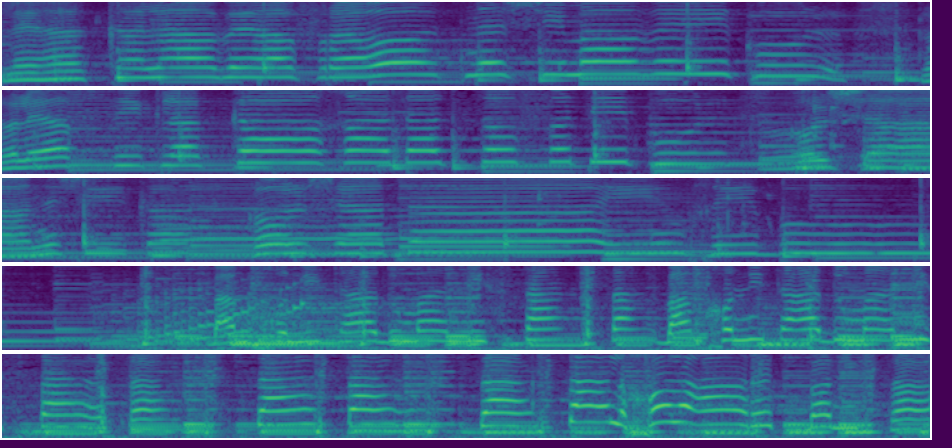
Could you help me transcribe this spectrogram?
להקלה בהפרעות נשימה ועיכול, לא להפסיק לקחת עד סוף הטיפול, כל שעה נשיקה, כל שעתיים חיבור. במכונית האדומה ניסע, סע, במכונית האדומה ניסע, סע, סע, סע, סע, סע, לכל הארץ בניסע.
